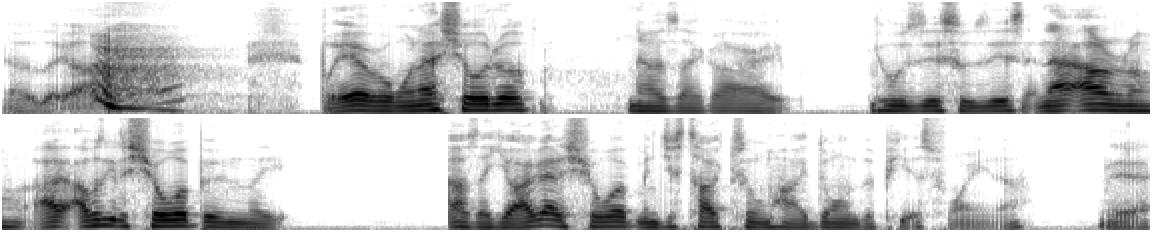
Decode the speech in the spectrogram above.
And I was like, ah. But yeah, but when I showed up, and I was like, all right, who's this? Who's this? And I, I don't know. I, I was gonna show up and like, I was like, yo, I gotta show up and just talk to him how I do on the PS4, you know. Yeah.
